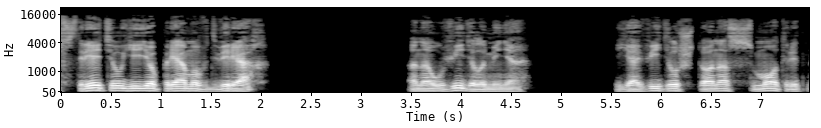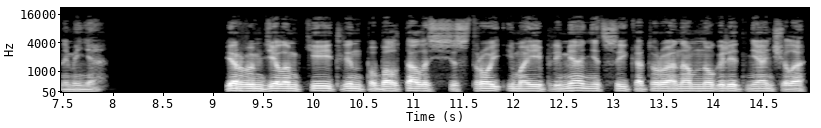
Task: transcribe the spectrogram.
встретил ее прямо в дверях. Она увидела меня. Я видел, что она смотрит на меня. Первым делом Кейтлин поболтала с сестрой и моей племянницей, которую она много лет нянчила,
